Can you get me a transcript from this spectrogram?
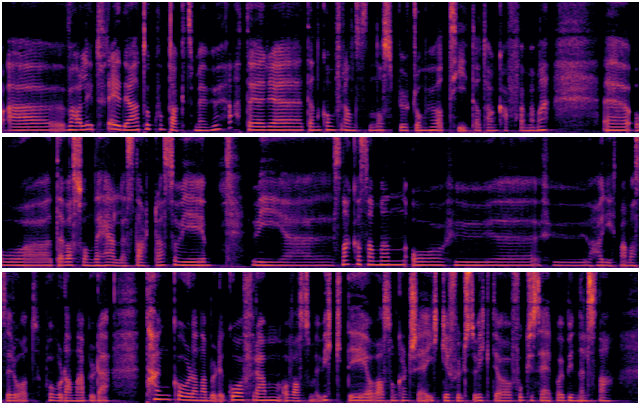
jeg var litt freidig. Jeg tok kontakt med hun etter eh, den konferansen og spurte om hun hadde tid til å ta en kaffe med meg. Eh, og det var sånn det hele starta. Så vi, vi snakka sammen, og hun, hun, har gitt meg masse råd på hvordan jeg burde tenke, og hvordan jeg burde gå frem, og hva som er viktig, og hva som kanskje ikke er fullt så viktig å fokusere på i begynnelsen av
